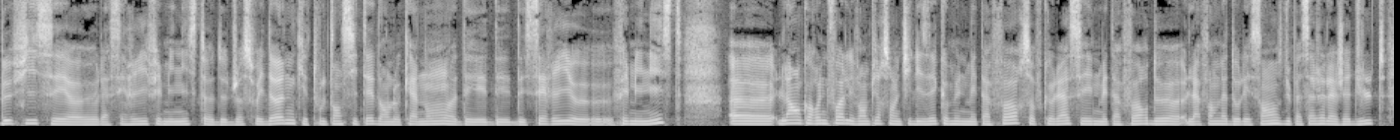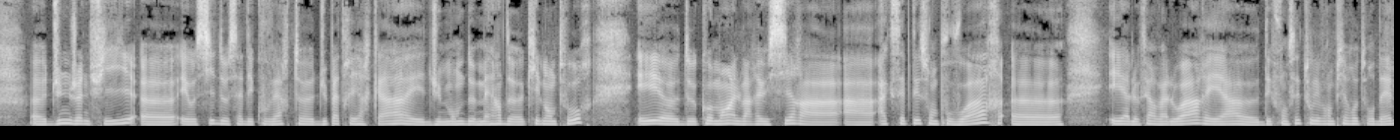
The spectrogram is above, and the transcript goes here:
Buffy, c'est euh, la série féministe de Joss Whedon qui est tout le temps citée dans le canon des, des, des séries euh, féministes. Euh, là, encore une fois, les vampires sont utilisés comme une métaphore, sauf que là, c'est une métaphore de la fin de l'adolescence, du passage à l'âge adulte euh, d'une jeune fille euh, et aussi de sa découverte euh, du patriarcat et du monde de merde qui l'entoure et euh, de comment elle va réussir à, accepter son pouvoir euh, et à le faire valoir et à euh, défoncer tous les vampires autour d'elle.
